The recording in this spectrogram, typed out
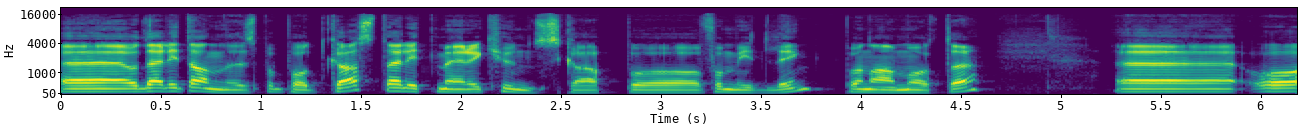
Uh, og det er litt annerledes på podkast. Det er litt mer kunnskap og formidling på en annen måte. Uh, og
